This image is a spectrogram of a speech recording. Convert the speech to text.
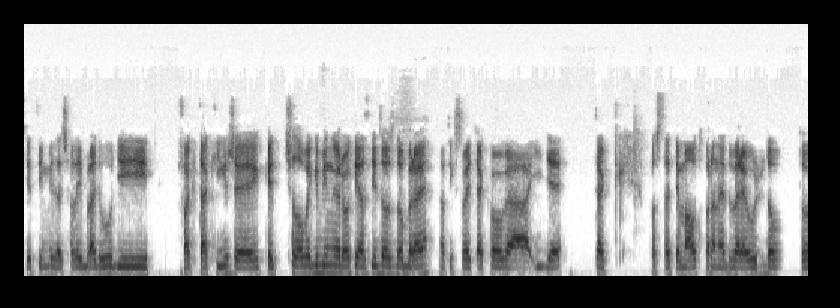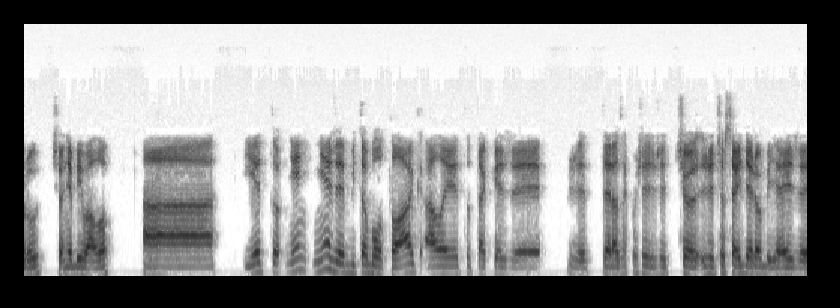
tie týmy začali brať ľudí fakt taký, že keď človek minulý rok jazdí dosť dobre na tých sveťakoch a ide, tak v podstate má otvorené dvere už do túru, čo nebývalo. A je to, nie, nie, že by to bol tlak, ale je to také, že, že teraz akože, že čo, že čo sa ide robiť, hej, že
